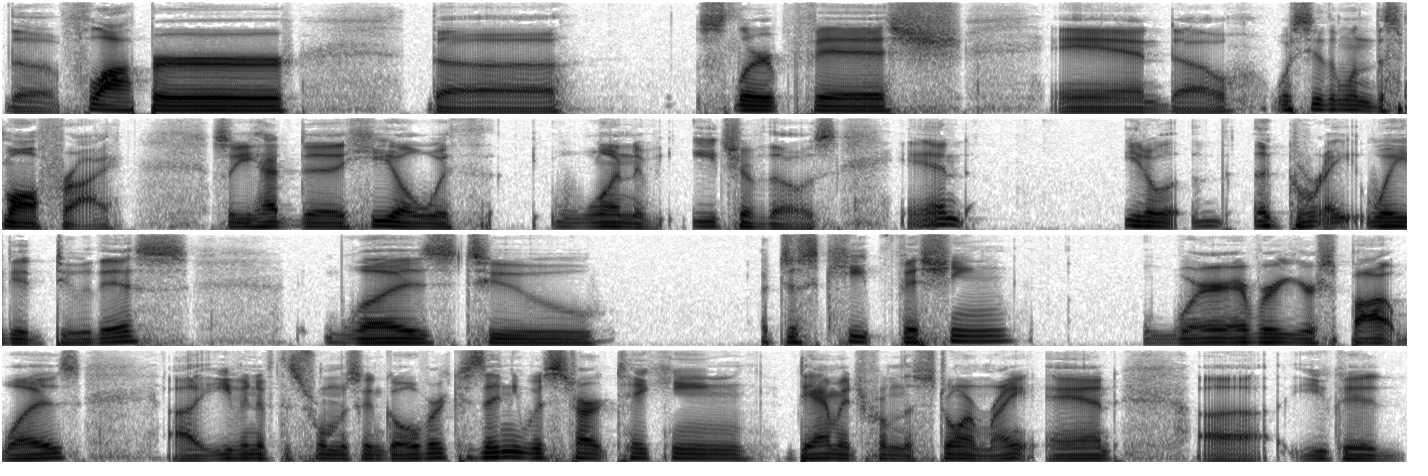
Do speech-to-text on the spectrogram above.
the flopper the slurp fish and uh, what's the other one? The small fry. So you had to heal with one of each of those. And you know a great way to do this was to just keep fishing wherever your spot was, uh, even if the storm was going to go over, because then you would start taking damage from the storm, right? And uh, you could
